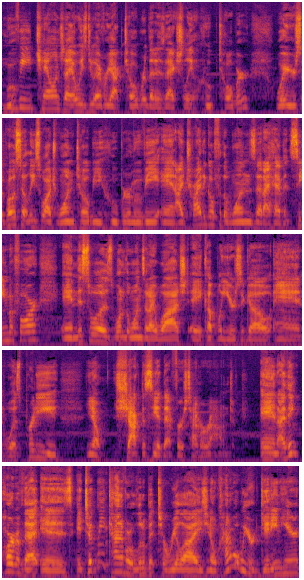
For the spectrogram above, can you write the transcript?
movie challenge that I always do every October that is actually Hooptober, where you're supposed to at least watch one Tobe Hooper movie. And I try to go for the ones that I haven't seen before. And this was one of the ones that I watched a couple years ago and was pretty, you know, shocked to see it that first time around. And I think part of that is it took me kind of a little bit to realize, you know, kind of what we were getting here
